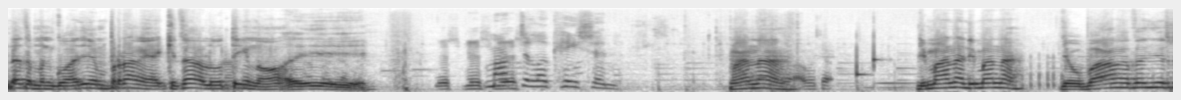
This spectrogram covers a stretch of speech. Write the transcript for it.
Udah temen gua aja yang perang ya. Kita looting no. Ih. Guys, guys, guys. Marked a location. Mana? Di mana? Di mana? Jauh banget anjir.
